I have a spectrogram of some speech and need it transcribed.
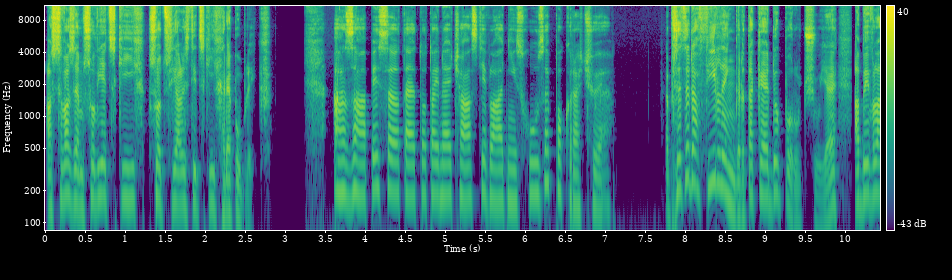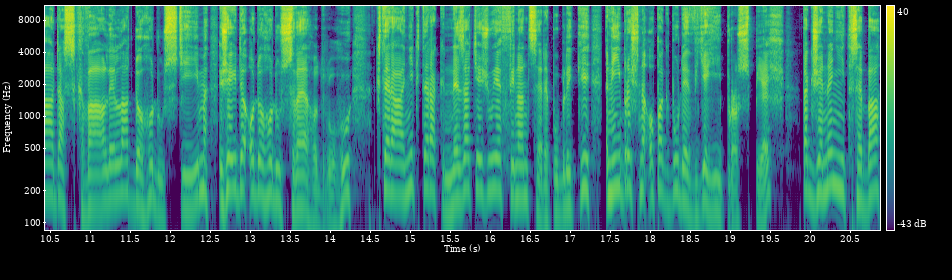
a Svazem sovětských socialistických republik. A zápis této tajné části vládní schůze pokračuje. Předseda Feelinger také doporučuje, aby vláda schválila dohodu s tím, že jde o dohodu svého druhu, která nikterak nezatěžuje finance republiky, nýbrž naopak bude v její prospěch, takže není třeba,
